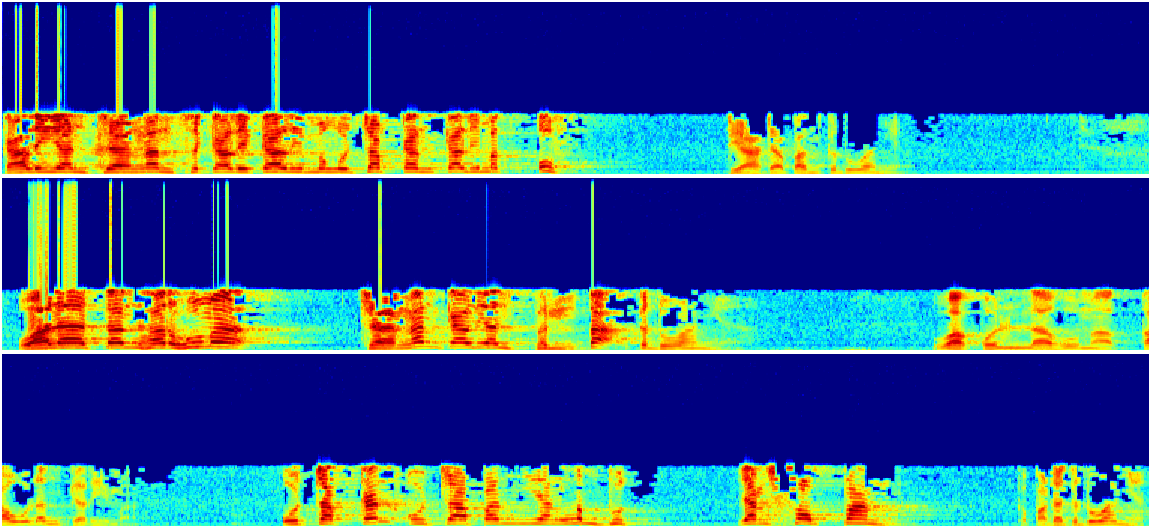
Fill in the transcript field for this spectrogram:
Kalian jangan sekali-kali mengucapkan kalimat uf di hadapan keduanya. Wala tanharhuma jangan kalian bentak keduanya. Wa qul lahuma qawlan karima. Ucapkan ucapan yang lembut, yang sopan kepada keduanya.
